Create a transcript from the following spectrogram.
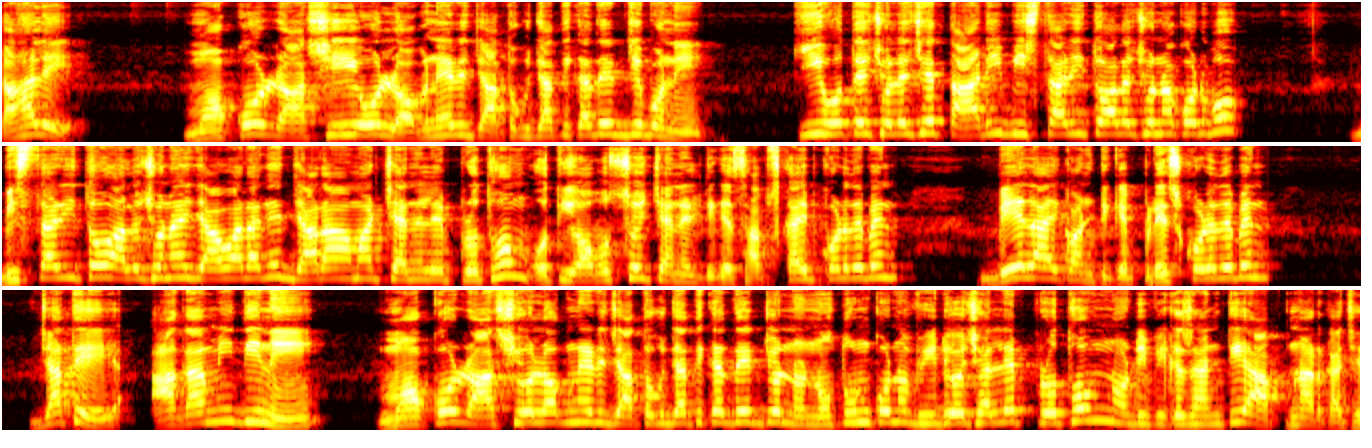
তাহলে মকর রাশি ও লগ্নের জাতক জাতিকাদের জীবনে কি হতে চলেছে তারই বিস্তারিত আলোচনা করব। বিস্তারিত আলোচনায় যাওয়ার আগে যারা আমার চ্যানেলে প্রথম, অতি অবশ্যই চ্যানেলটিকে সাবস্ক্রাইব করে দেবেন, বেল আইকনটিকে প্রেস করে দেবেন, যাতে আগামী দিনে মকর রাশি ও লগ্নের জাতক জাতিকাদের জন্য নতুন কোনো ভিডিও ছাড়লে প্রথম নোটিফিকেশানটি আপনার কাছে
